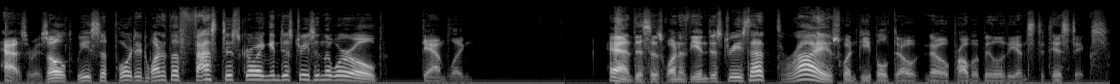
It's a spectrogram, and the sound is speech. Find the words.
As a result, we supported one of the fastest growing industries in the world, gambling. And this is one of the industries that thrives when people don't know probability and statistics.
